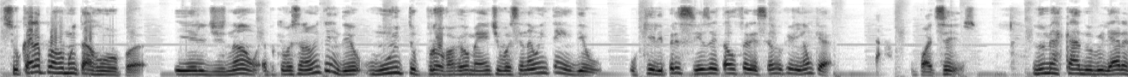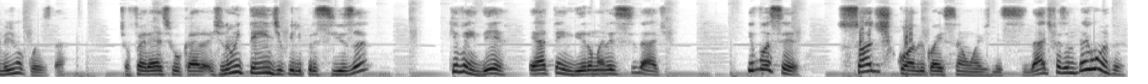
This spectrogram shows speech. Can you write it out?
Se o cara prova muita roupa e ele diz não, é porque você não entendeu. Muito provavelmente você não entendeu o que ele precisa e está oferecendo o que ele não quer. Pode ser isso. No mercado imobiliário é a mesma coisa, tá? A gente oferece o cara, a gente não entende o que ele precisa, que vender é atender uma necessidade. E você só descobre quais são as necessidades fazendo pergunta.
